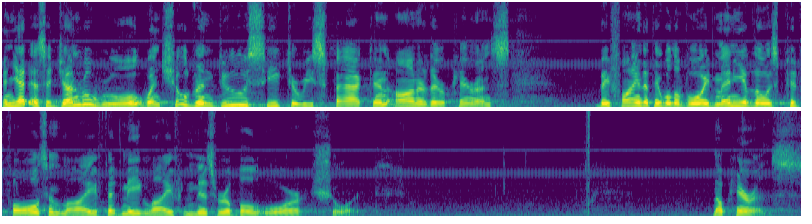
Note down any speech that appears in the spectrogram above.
And yet, as a general rule, when children do seek to respect and honor their parents, they find that they will avoid many of those pitfalls in life that make life miserable or short. Now, parents,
